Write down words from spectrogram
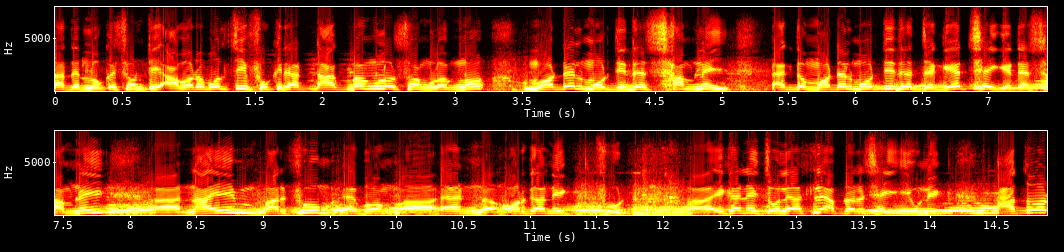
তাদের লোকেশনটি আবারও বলছি ফকিরার ডাক বাংলো সংলগ্ন মডেল মসজিদের সামনেই, একদম মডেল মসজিদের যে গেট সেই গেটের সামনেই নাইম পারফিউম এবং অ্যান্ড অর্গানিক ফুড এখানে চলে আসলে আপনারা সেই ইউনিক আতর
